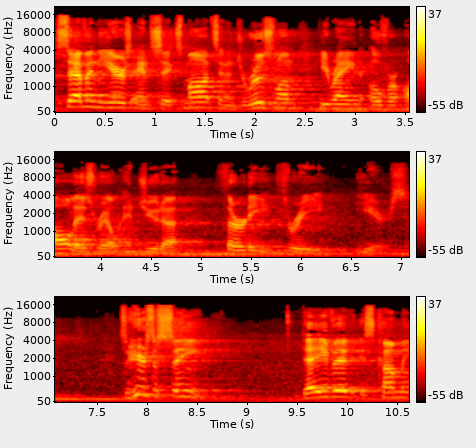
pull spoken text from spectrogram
seven years and six months, and in Jerusalem, he reigned over all Israel and Judah 33 years. So here's the scene David is coming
